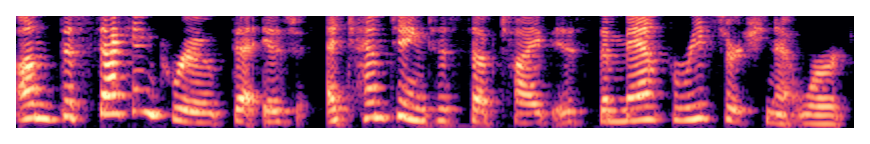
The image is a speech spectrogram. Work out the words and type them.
Um, the second group that is attempting to subtype is the MAP Research Network,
